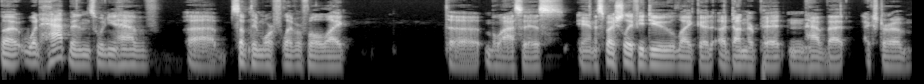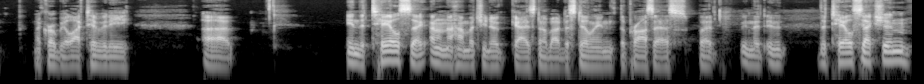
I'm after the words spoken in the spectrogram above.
but what happens when you have uh, something more flavorful like the molasses and especially if you do like a, a dunder pit and have that extra microbial activity uh, in the tail sec i don't know how much you know guys know about distilling the process but in the in the tail section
